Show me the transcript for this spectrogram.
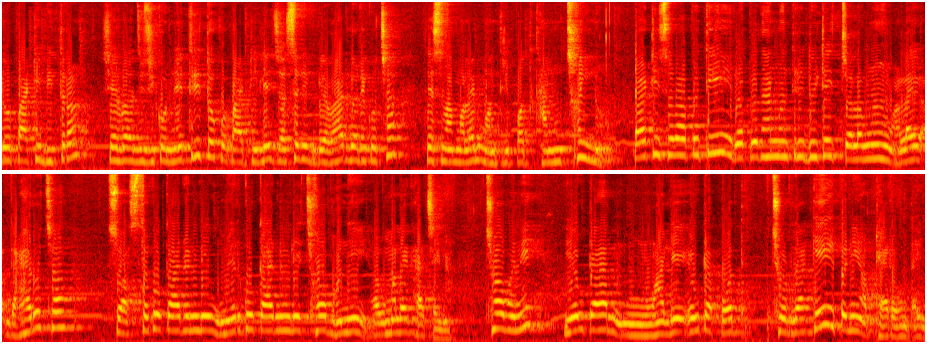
यो पार्टीभित्र शेरबहादुरजीको नेतृत्वको पार्टीले जसरी व्यवहार गरेको छ त्यसमा मलाई मन्त्री पद खानु छैन। पार्टी सभापति र प्रधानमन्त्री दुइटै चलाउन उहाँलाई गाह्रो छ। स्वास्थ्यको कारणले उमेरको कारणले छ भने अब मलाई थाहा छैन। छ भने एउटा उहाँले एउटा पद छोड्दा केही पनि अप्ठ्यारो हुँदैन।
